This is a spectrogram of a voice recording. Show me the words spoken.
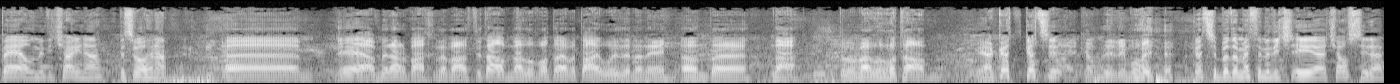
Bale yn mynd i China. Beth fel hynna? Um, Ie, yeah, mynd ar y bach yn y fath. Dwi dal yn meddwl bod efo dau lwyddyn yn ni, ond uh, na, dwi'n meddwl bod am... Ie, yeah, gyt... gyt Cymru ddim mwy. gyt bod y methu mynd i, i uh, Chelsea, da?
